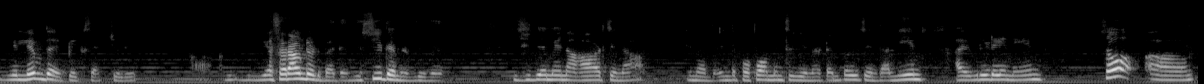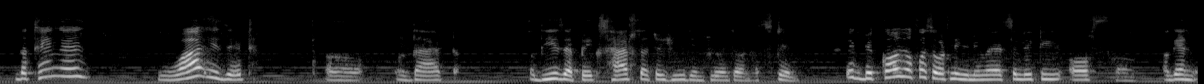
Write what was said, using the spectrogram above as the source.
we live the epics actually. Uh, we are surrounded by them. You see them everywhere. You see them in our arts in our you know in the performances in our temples in our names everyday names. So um, the thing is why is it uh, that these epics have such a huge influence on us still? It's because of a certain universality of uh, again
